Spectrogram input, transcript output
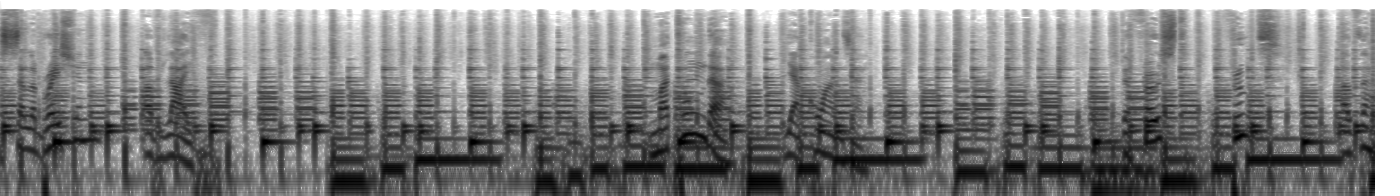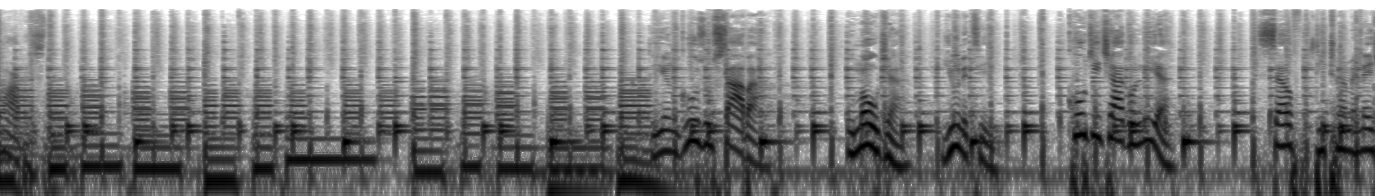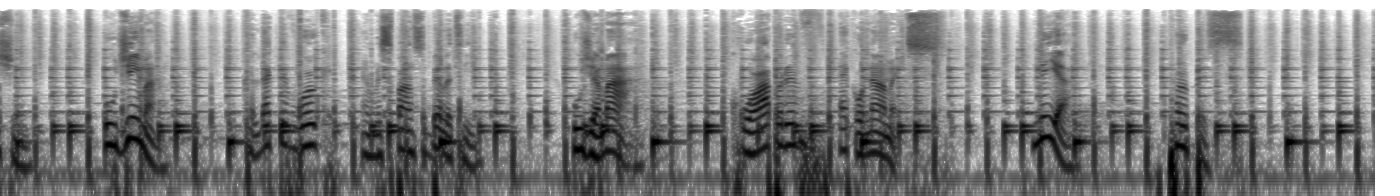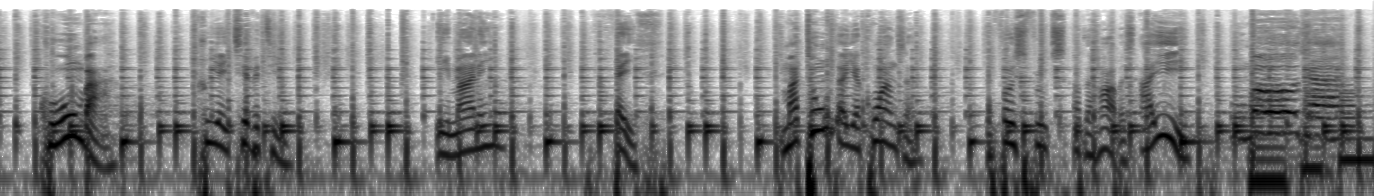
Celebration of life. Matunda ya Kwanzaa. The first fruits of the harvest. The Nguzu Saba, Umoja, Unity, Kuji Chagolia, Self Determination, Ujima, Collective Work and Responsibility, Ujamaa, Cooperative Economics, Nia, Purpose, Kuumba, Creativity, Imani, Faith, Matunda ya Kwanzaa, the first fruits of the harvest, i.e., Umoja,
